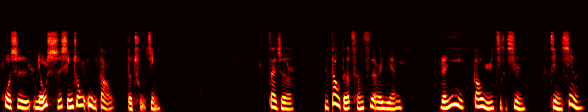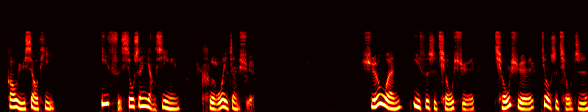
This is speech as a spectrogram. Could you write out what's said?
或是由实行中悟道的处境。再者，以道德层次而言，仁义高于谨信，谨信高于孝悌，依此修身养性，可谓正学。学文意思是求学，求学就是求知。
